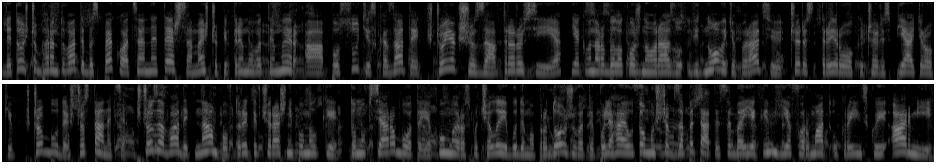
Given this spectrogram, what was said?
Для того щоб гарантувати безпеку, а це не те ж саме, що підтримувати мир. А по суті сказати, що якщо завтра Росія, як вона робила кожного разу, відновить операцію через три роки, через п'ять років, що буде, що станеться, що завадить нам повторити вчорашні помилки. Тому вся робота, яку ми розпочали і будемо продовжувати, полягає у тому, щоб запитати себе, яким є формат української армії,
